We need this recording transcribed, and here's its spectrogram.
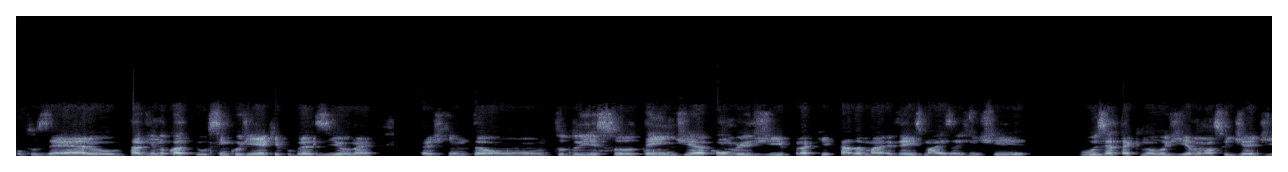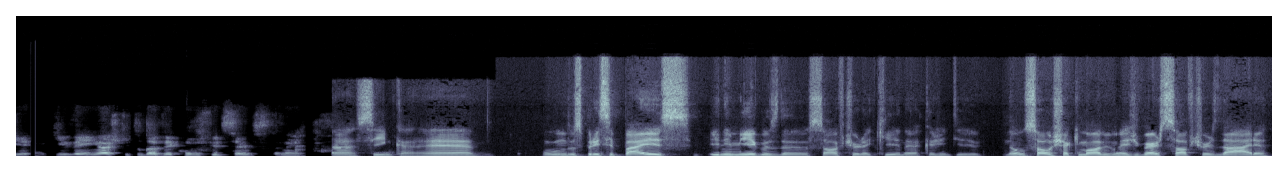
4.0, tá vindo o 5G aqui para o Brasil, né? Acho que então tudo isso tende a convergir para que cada vez mais a gente use a tecnologia no nosso dia a dia, que vem, eu acho que tudo a ver com o field service também. Ah, sim, cara. É um dos principais inimigos do software aqui, né, que a gente não só o Checkmob, mas diversos softwares da área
